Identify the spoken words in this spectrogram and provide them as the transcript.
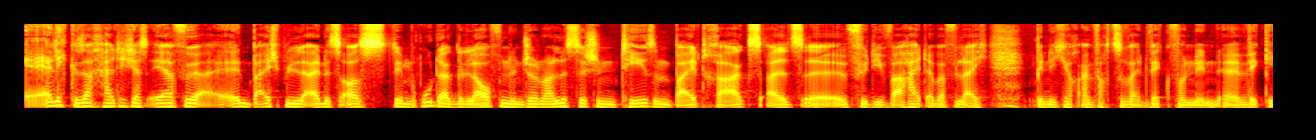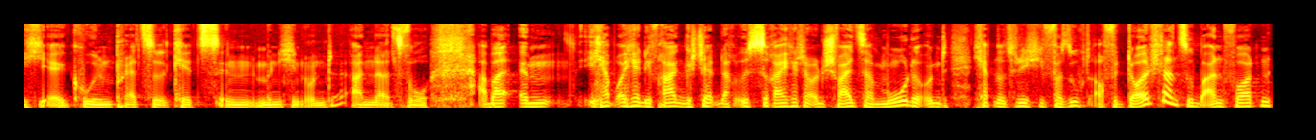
ehrlich gesagt halte ich das eher für ein Beispiel eines aus dem Ruder gelaufenen journalistischen Thesenbeitrags als äh, für die Wahrheit, aber vielleicht bin ich auch einfach zu weit weg von den äh, wirklich äh, coolen Pretzel-Kids in München und anderswo. Aber ähm, ich habe euch ja die Frage gestellt nach österreichischer und Schweizer Mode. Und ich habe natürlich versucht auch für Deutschland zu beantworten.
